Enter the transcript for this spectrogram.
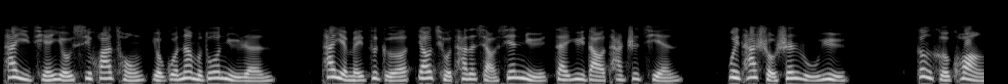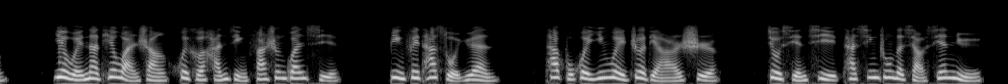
他以前游戏花丛有过那么多女人，他也没资格要求他的小仙女在遇到他之前为他守身如玉。更何况叶维那天晚上会和韩景发生关系。并非他所愿，他不会因为这点而事就嫌弃他心中的小仙女。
